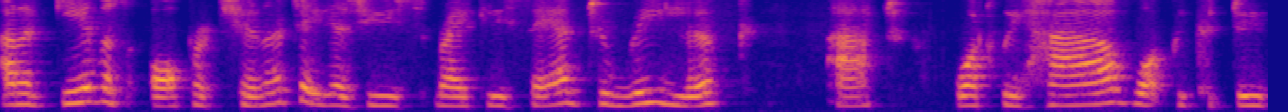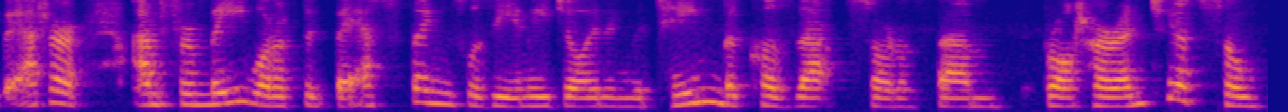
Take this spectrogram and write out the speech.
And it gave us opportunity, as you rightly said, to relook at what we have, what we could do better. And for me, one of the best things was Amy joining the team because that sort of um, brought her into it. So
